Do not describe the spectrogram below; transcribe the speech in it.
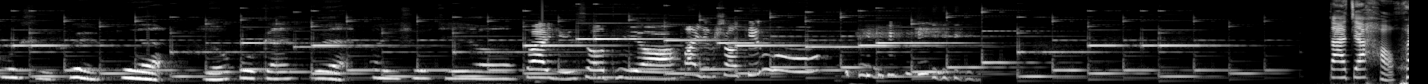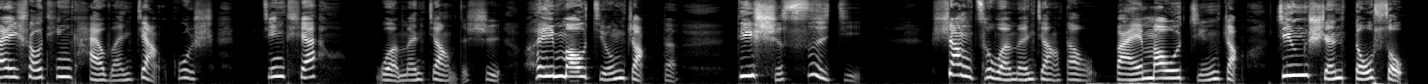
故事荟萃，萝卜开会，欢迎收听哦！欢迎收听哦！欢迎收听哦！大家好，欢迎收听凯文讲故事。今天我们讲的是《黑猫警长》的第十四集。上次我们讲到白猫警长精神抖擞。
